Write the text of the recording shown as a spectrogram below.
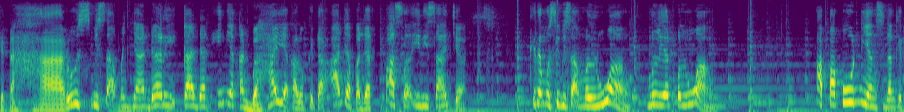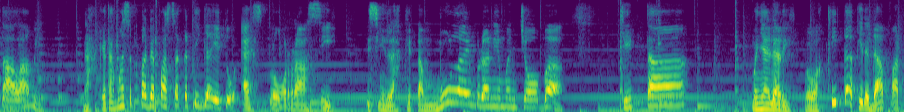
Kita harus bisa menyadari keadaan ini akan bahaya kalau kita ada pada fase ini saja. Kita mesti bisa meluang, melihat peluang. Apa pun yang sedang kita alami. Nah, kita masuk pada fase ketiga yaitu eksplorasi. Di sinilah kita mulai berani mencoba. Kita menyadari bahwa kita tidak dapat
